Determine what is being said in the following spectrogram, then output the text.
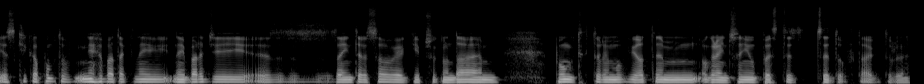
jest kilka punktów. Mnie chyba tak naj, najbardziej zainteresował, jak je przeglądałem, punkt, który mówi o tym ograniczeniu pestycydów, tak? który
